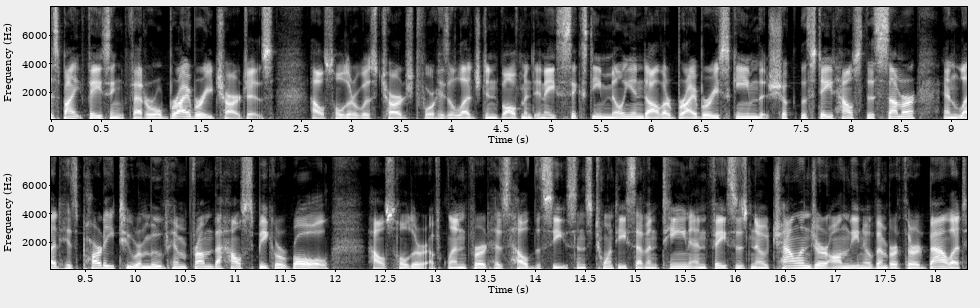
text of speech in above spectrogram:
despite facing federal bribery charges. Householder was charged for his alleged involvement in a $60 million bribery scheme that shook the state house this summer and led his party to remove him from the House Speaker role. Householder of Glenford has held the seat since 2017 and faces no challenger on the November 3rd ballot.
